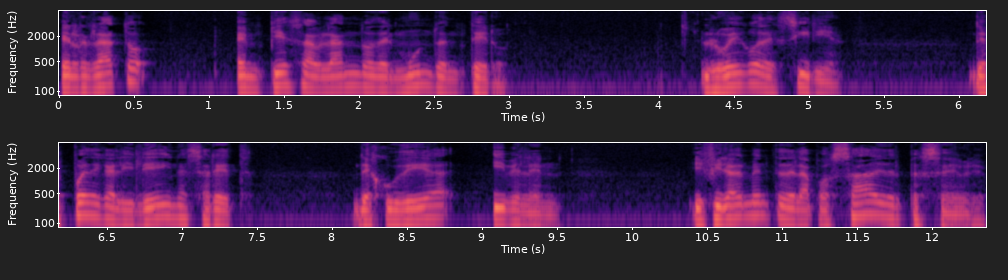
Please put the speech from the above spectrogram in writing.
El relato empieza hablando del mundo entero, luego de Siria, después de Galilea y Nazaret, de Judea y Belén, y finalmente de la posada y del pesebre.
